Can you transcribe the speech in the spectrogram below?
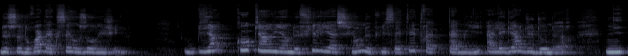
de ce droit d'accès aux origines, bien qu'aucun lien de filiation ne puisse être établi à l'égard du donneur ni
